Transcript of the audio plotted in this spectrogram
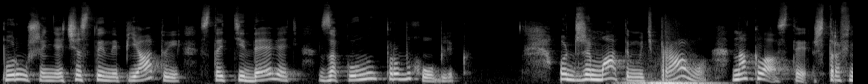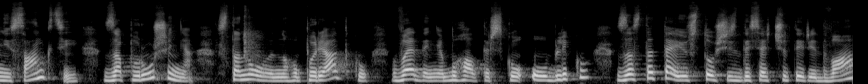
порушення частини 5 статті 9 закону про бухоблік. Отже, матимуть право накласти штрафні санкції за порушення встановленого порядку ведення бухгалтерського обліку за статтею 164.2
